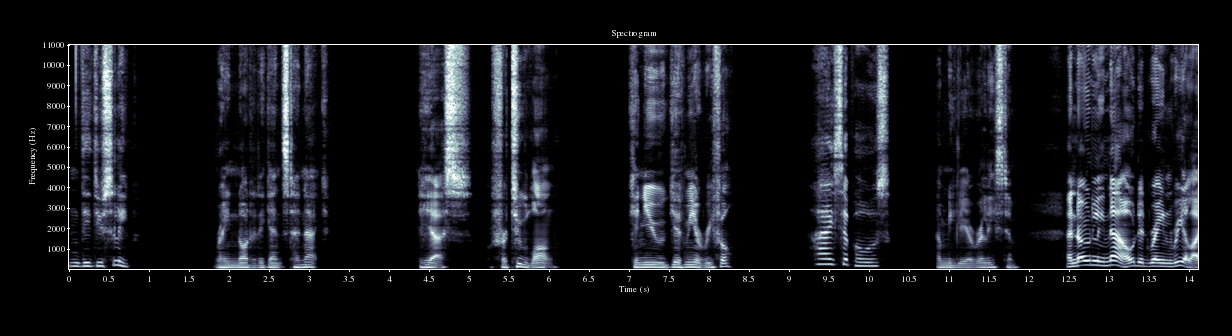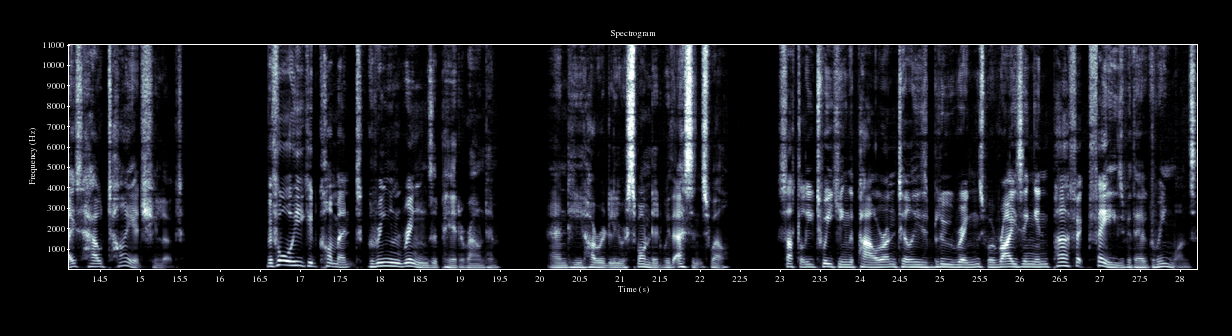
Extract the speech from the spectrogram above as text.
Did you sleep? Rain nodded against her neck. Yes, for too long. Can you give me a refill? I suppose. Amelia released him, and only now did Rain realize how tired she looked. Before he could comment, green rings appeared around him, and he hurriedly responded with essence well, subtly tweaking the power until his blue rings were rising in perfect phase with her green ones.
